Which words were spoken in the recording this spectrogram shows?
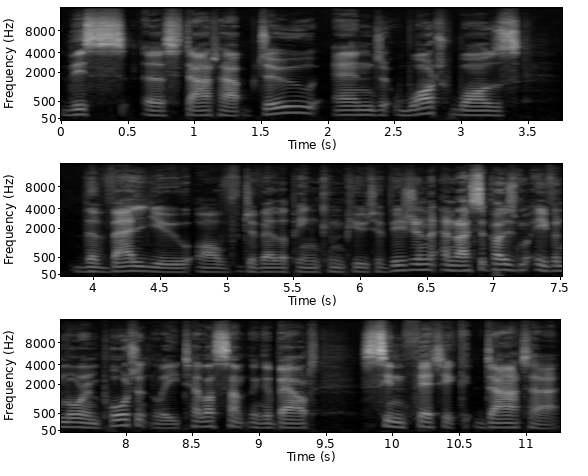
this uh, startup do, and what was the value of developing computer vision, and I suppose even more importantly, tell us something about synthetic data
